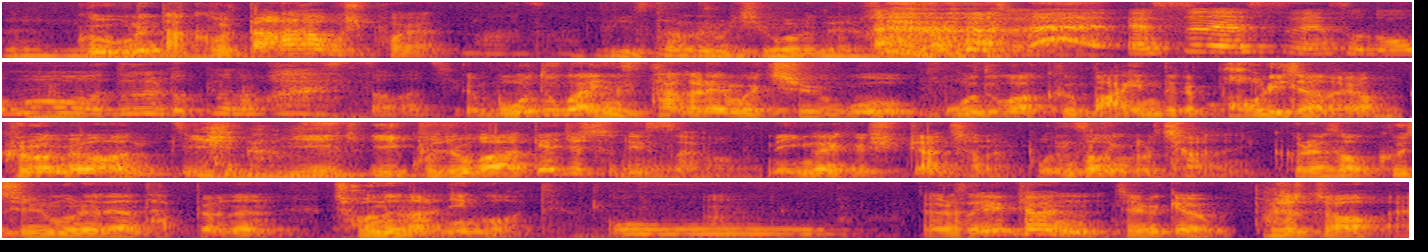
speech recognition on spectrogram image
음. 그리고 우리는 다 그걸 따라가고 싶어 해. 인스타그램 지워야 돼요. SNS에서 너무 눈을 높여놓고 있어가지고. 그러니까 모두가 인스타그램을 지우고 모두가 그 마인드를 버리잖아요. 그러면 이, 이, 이 구조가 깨질 수도 있어요. 근데 인간이 그게 쉽지 않잖아요. 본성이 그렇지 않으니까. 그래서 그 질문에 대한 답변은 저는 아닌 것 같아요. 오. 그래서 1편 재밌게 보셨죠? 네,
